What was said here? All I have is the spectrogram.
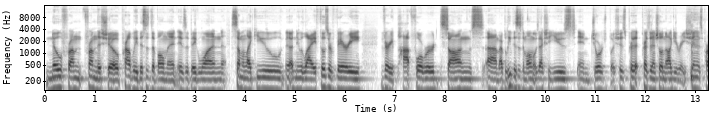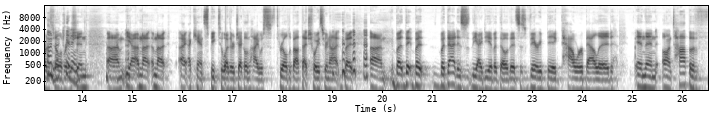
know from from this show, probably "This Is the Moment" is a big one. "Someone Like You," "A New Life," those are very very pop forward songs. Um, I believe this is the moment was actually used in George Bush's pre- presidential inauguration as part of oh, the celebration. No um, yeah, I'm not. I'm not. I, I, can't speak to whether Jekyll and Hyde was thrilled about that choice or not. But um, but they, but but that is the idea of it, though. That it's this very big power ballad, and then on top of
